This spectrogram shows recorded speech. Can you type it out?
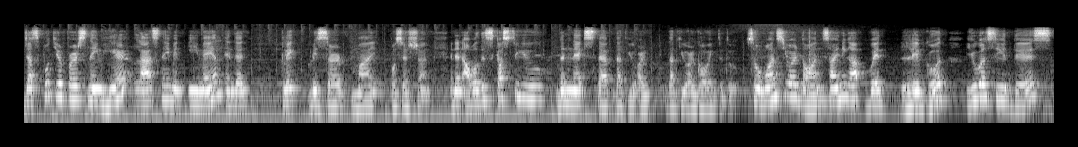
Just put your first name here last name and email and then click reserve my position and then I will discuss to you the next step that you are that you are going to do. So once you are done signing up with live good you will see this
